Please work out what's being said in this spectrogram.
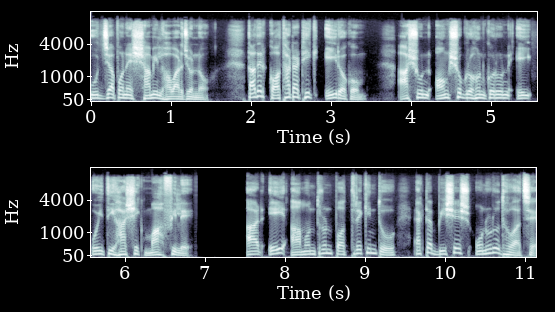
উদযাপনে সামিল হওয়ার জন্য। তাদের কথাটা ঠিক এই রকম, আসুন অংশগ্রহণ করুন এই ঐতিহাসিক মাহফিলে। আর এই আমন্ত্রণপত্রে কিন্তু একটা বিশেষ অনুরোধও আছে।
